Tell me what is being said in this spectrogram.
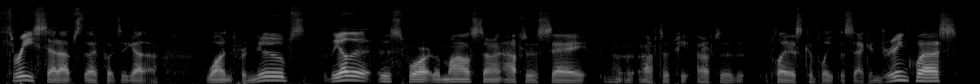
three setups that I put together. One for noobs, the other is for the milestone after, say, after after the players complete the second Dream Quest,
